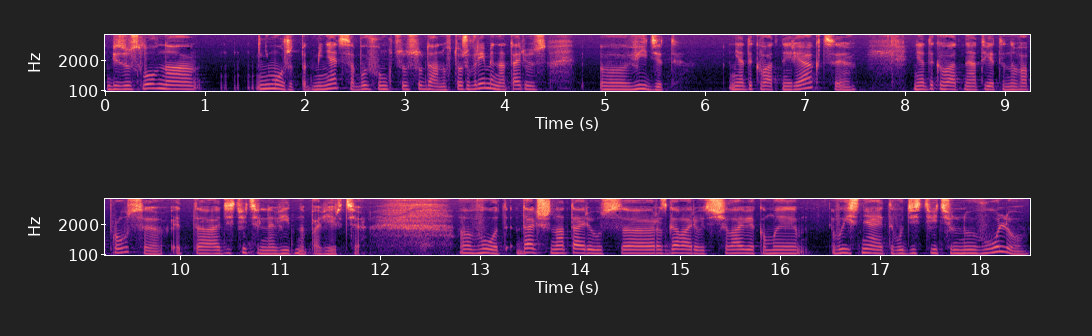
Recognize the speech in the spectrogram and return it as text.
безусловно, не может подменять собой функцию суда. Но в то же время нотариус э, видит неадекватные реакции, неадекватные ответы на вопросы, это действительно видно, поверьте. Вот. Дальше нотариус э, разговаривает с человеком и выясняет его действительную волю,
